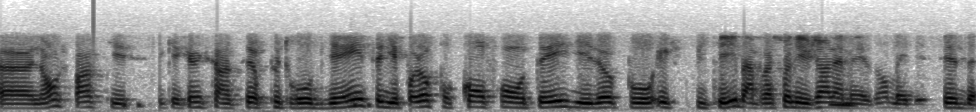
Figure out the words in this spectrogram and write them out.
euh, non, je pense qu'il c'est quelqu'un qui s'en tire plus trop bien. il n'est pas là pour confronter, il est là pour expliquer. Ben, après ça, les gens à la mm-hmm. maison ben, décident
